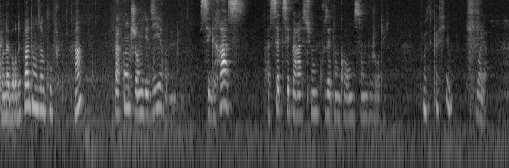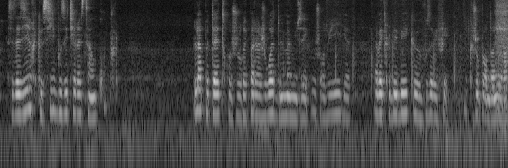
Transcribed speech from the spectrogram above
qu'on n'aborde pas dans un couple. Hein Par contre, j'ai envie de dire, c'est grâce à cette séparation que vous êtes encore ensemble aujourd'hui. C'est possible. Voilà. C'est-à-dire que si vous étiez resté un couple, là peut-être j'aurais pas la joie de m'amuser aujourd'hui euh, avec le bébé que vous avez fait, que je porte dans les bras.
